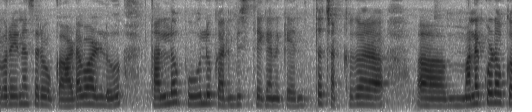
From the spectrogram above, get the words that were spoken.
ఎవరైనా సరే ఒక ఆడవాళ్ళు తల్లో పూలు కనిపిస్తే కనుక ఎంత చక్కగా మనకు కూడా ఒక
